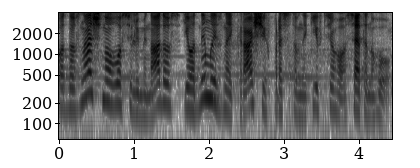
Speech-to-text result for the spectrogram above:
Однозначно, Los Illuminados є одним із найкращих представників цього сеттингу.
